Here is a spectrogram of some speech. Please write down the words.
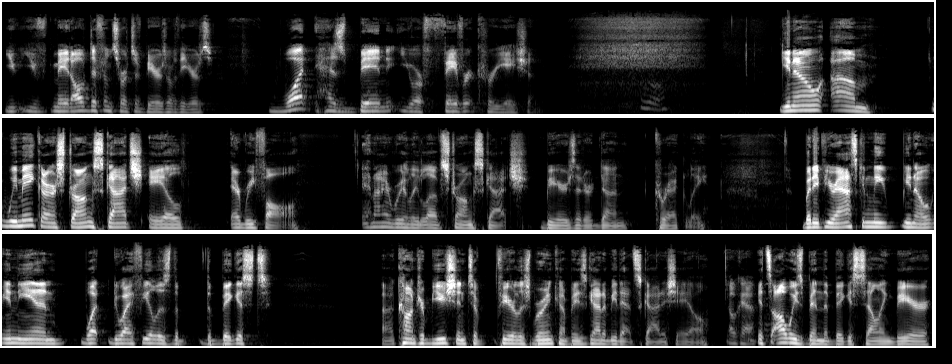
You, you've made all different sorts of beers over the years. What has been your favorite creation? You know, um, we make our strong Scotch ale every fall, and I really love strong Scotch beers that are done correctly. But if you're asking me, you know, in the end, what do I feel is the the biggest uh, contribution to Fearless Brewing Company has got to be that Scottish ale. Okay. It's always been the biggest selling beer,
